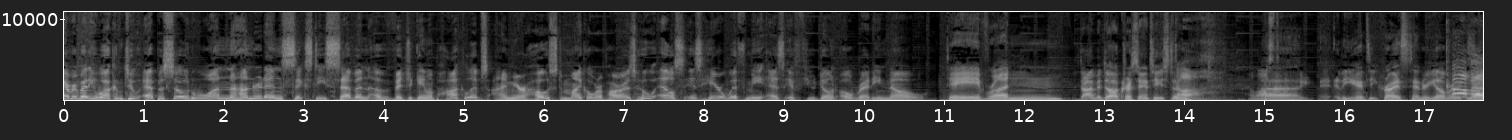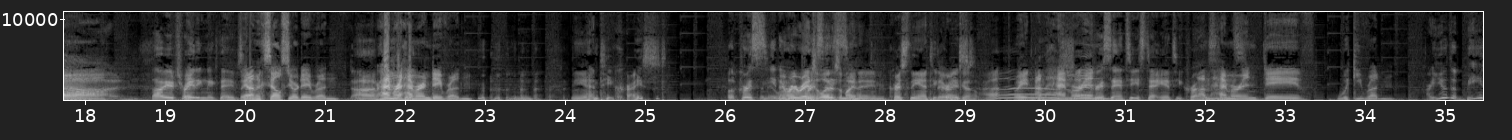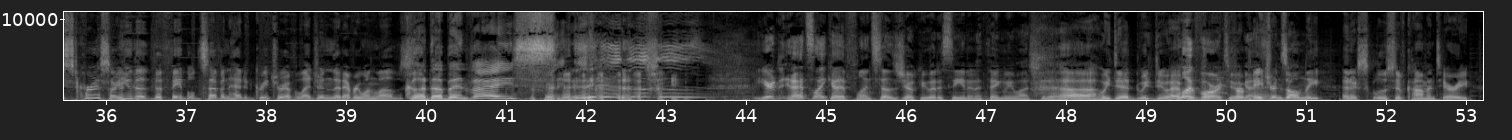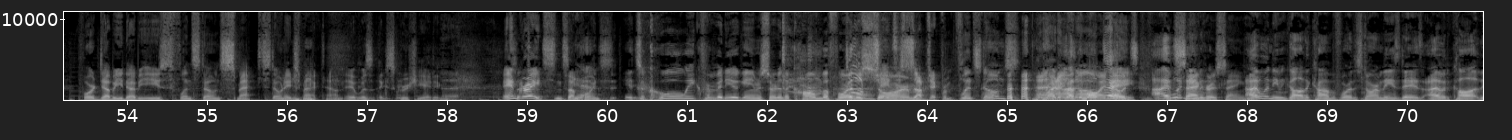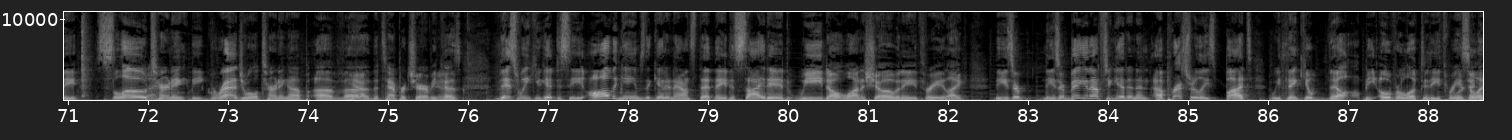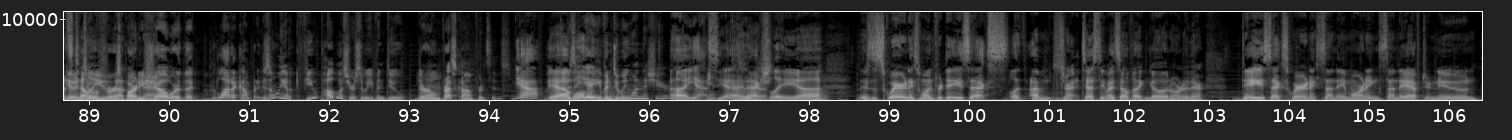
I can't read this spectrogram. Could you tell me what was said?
Hey everybody, welcome to episode 167 of Video Game Apocalypse. I'm your host, Mikel Reparaz. Who else is here with me as if you don't already know? Dave Rudden. Diamond Dog Chris Antista. Oh, I lost it. Uh, the Antichrist Henry Gilbert. Come Uh, Thought you were trading nicknames. wait, I'm Excelsior Dave Rudden. Uh, Hammer, Hammer and Dave Rudden. The Antichrist? Well, Chris, you You know, rearrange Chris the letters is, of my uh, name. Chris the Antichrist? There you go. Ah, Wait, I'm hammering. Chris Antista Antichrist. I'm hammering Dave Wiki Rudden. Are you the beast, Chris? Are you the, the fabled seven headed creature of legend that everyone loves? Could have been Vice. You're, that's like a Flintstones joke you would have seen in a thing we watched today. uh, we did. We do have Look for, forward to it, for guys. patrons only an exclusive commentary for WWE's Flintstones Smack Stone Age SmackDown. it was excruciating and great in some Yeah. points. It's a cool week for video games, sort of the calm before the Don't change storm. the subject from Flintstones. Writing I about them know, all I know, day. it's- I It's wouldn't even- sacrosanct. I wouldn't even call it the calm before the storm these days. I would call it the slow turning, the gradual turning up of uh, Yeah. the temperature because this week you get to see all the games that get announced that they decided we don't want to show in E3. Like these are these are big enough to get in an, a press release, but we think you'll they'll be overlooked at E3. or so let's get tell into a you first about party them now. show where the a lot of companies. There's only a few publishers who even do their own press conferences. Yeah, yeah. Is well, EA even doing one this year? Uh, yes, yeah, it Okay. actually. Uh, there's a Square Enix one for Deus Ex. Let, I'm try, testing myself. If I can go in order there. Deus Ex Square Enix Sunday morning, Sunday afternoon,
